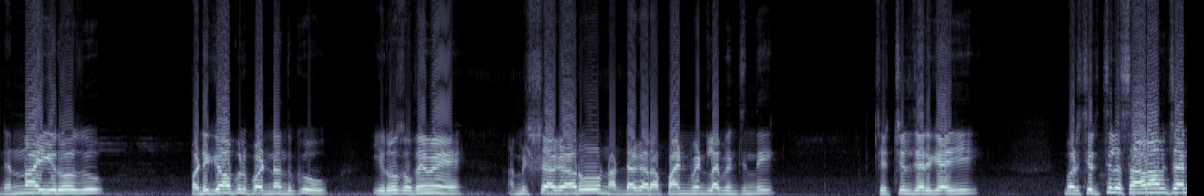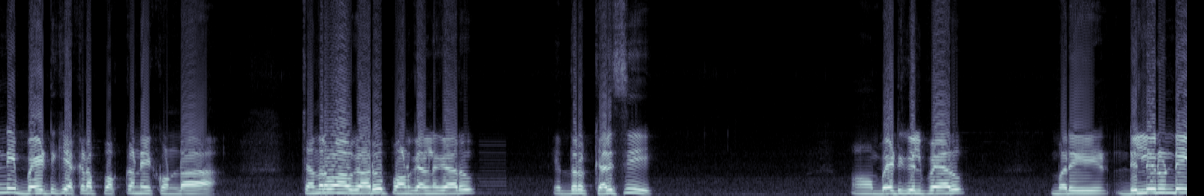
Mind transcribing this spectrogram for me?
నిన్న ఈరోజు పడిగాపులు పడినందుకు ఈరోజు ఉదయమే అమిత్ షా గారు నడ్డా గారు అపాయింట్మెంట్ లభించింది. చర్చలు జరిగాయి. మరి చర్చల సారాంశాన్ని బయటికి ఎక్కడ పొక్కనేయకుండా చంద్రబాబు గారు పవన్ కళ్యాణ్ గారు ఇద్దరు కలిసి బయటికి వెళ్ళిపోయారు. మరి ఢిల్లీ నుండి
